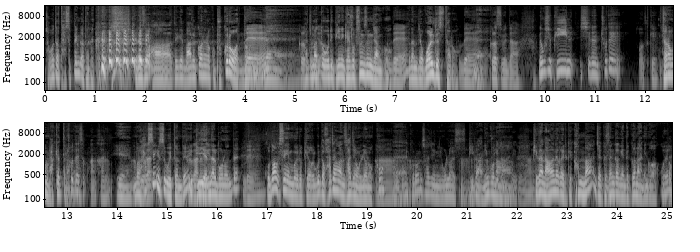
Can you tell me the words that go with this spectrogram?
저보다 다섯 배인가 더 냈더라고요. 그래서 아 되게 말을 꺼내놓고 부끄러웠던. 네. 네. 하지만 또 우리 비는 계속 승승장구. 네. 그다음에 이제 월드스타로. 네. 그렇습니다. 근데 혹시 비 씨는 초대 어떻게 전화번호 바뀌었더라고요. 초대해서 아, 가는? 예, 아, 뭐 불가- 학생이 쓰고 있던데 비? 옛날 보는데 네. 고등학생이 뭐 이렇게 얼굴에 화장한 사진 올려놓고 아. 예, 그런 사진이 올라와 있어서 비가 아니구나. 비가 아니구나. 비가 나은 애가 이렇게 컸나? 이제 그 생각인데 그건 아닌 것 같고요.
